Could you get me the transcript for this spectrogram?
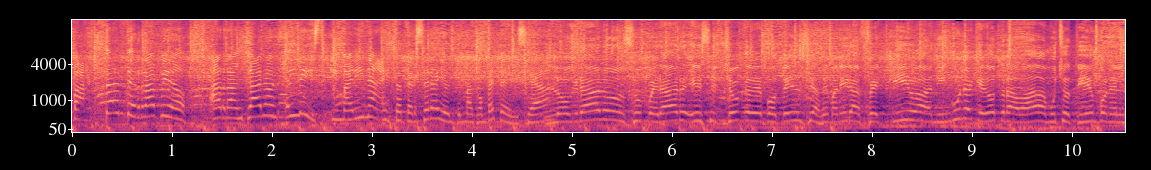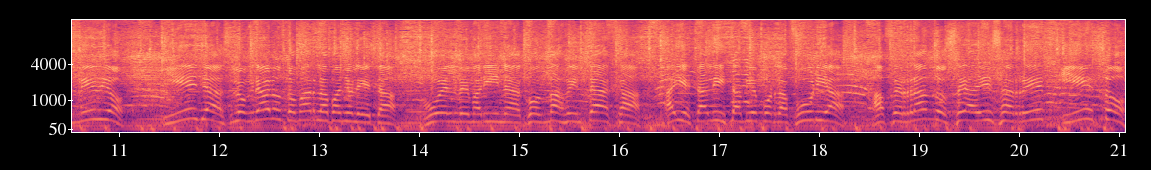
Bastante rápido arrancaron Liz y Marina esta tercera y última competencia. Lograron superar ese choque de potencias de manera efectiva. Ninguna quedó trabada mucho tiempo en el medio y ellas lograron tomar la pañoleta. Vuelve Marina con más ventaja. Ahí está Liz también por la furia, aferrándose a esa red y esto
